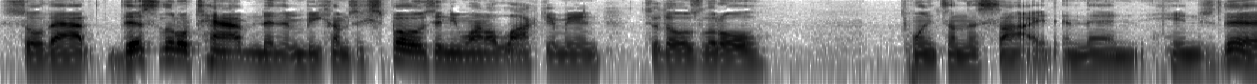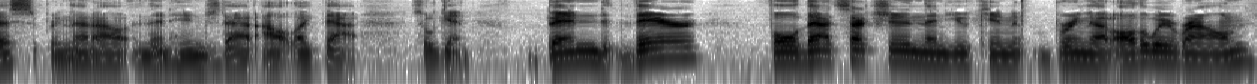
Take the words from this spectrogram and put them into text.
so that this little tab then becomes exposed and you want to lock them in to those little points on the side. And then hinge this, bring that out, and then hinge that out like that. So again, bend there, fold that section, then you can bring that all the way around,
